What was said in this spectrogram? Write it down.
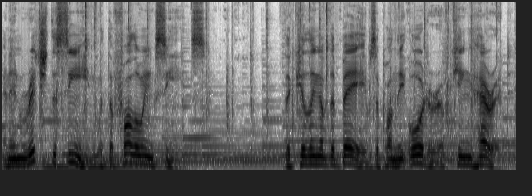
and enriched the scene with the following scenes the killing of the babes upon the order of King Herod,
